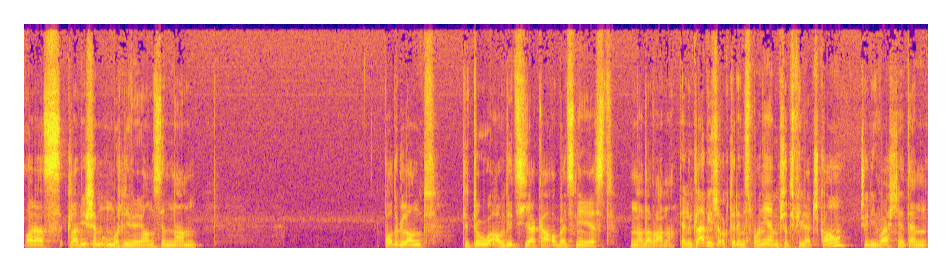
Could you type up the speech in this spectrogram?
oraz klawiszem umożliwiającym nam podgląd tytułu audycji, jaka obecnie jest nadawana. Ten klawisz, o którym wspomniałem przed chwileczką, czyli właśnie ten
